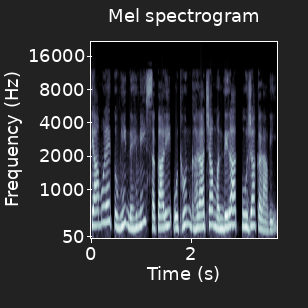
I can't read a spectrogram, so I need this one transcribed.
त्यामुळे तुम्ही नेहमी सकाळी उठून घराच्या मंदिरात पूजा करावी.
